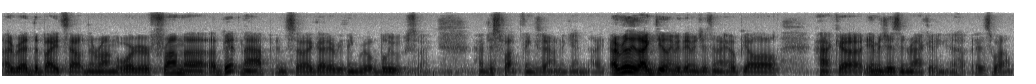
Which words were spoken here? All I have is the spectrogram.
I read the bytes out in the wrong order from a, a bitmap, and so I got everything real blue. So I had to swap things around again. I, I really like dealing with images, and I hope y'all all hack uh, images in Racket uh, as well.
